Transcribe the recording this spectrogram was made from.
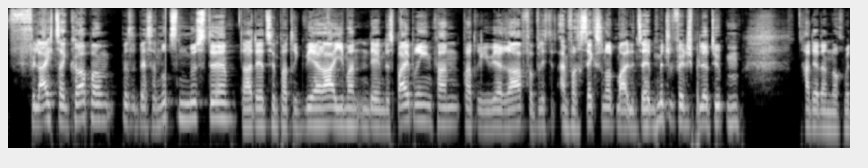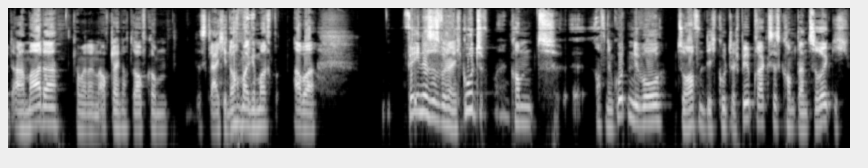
vielleicht seinen Körper ein bisschen besser nutzen müsste. Da hat er jetzt in Patrick Vieira jemanden, der ihm das beibringen kann. Patrick Vieira verpflichtet einfach 600 Mal denselben Mittelfeldspielertypen. Hat er dann noch mit Armada, kann man dann auch gleich noch drauf kommen, das gleiche nochmal gemacht. Aber für ihn ist es wahrscheinlich gut, kommt äh, auf einem guten Niveau zu hoffentlich guter Spielpraxis, kommt dann zurück. Ich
